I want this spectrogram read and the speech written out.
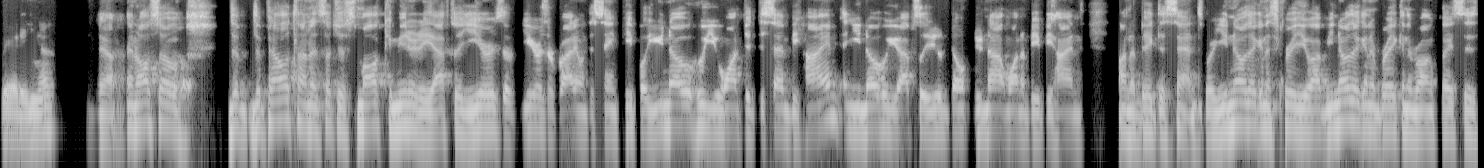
really, you know. Yeah, and also the the peloton is such a small community. After years of years of riding with the same people, you know who you want to descend behind, and you know who you absolutely don't do not want to be behind on a big descent, where you know they're going to screw you up, you know they're going to break in the wrong places,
